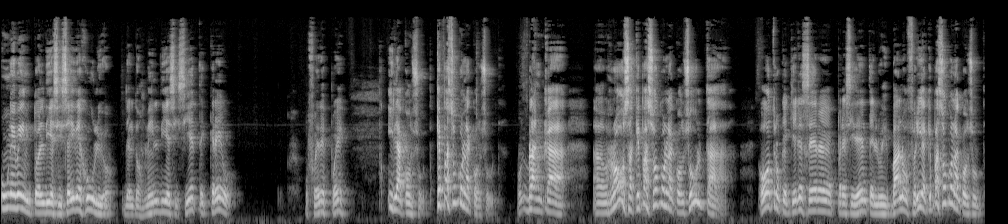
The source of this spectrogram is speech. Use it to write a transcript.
un evento el 16 de julio del 2017, creo, o fue después, y la consulta. ¿Qué pasó con la consulta? Blanca Rosa, ¿qué pasó con la consulta? Otro que quiere ser eh, presidente, Luis Valo Fría. ¿Qué pasó con la consulta?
